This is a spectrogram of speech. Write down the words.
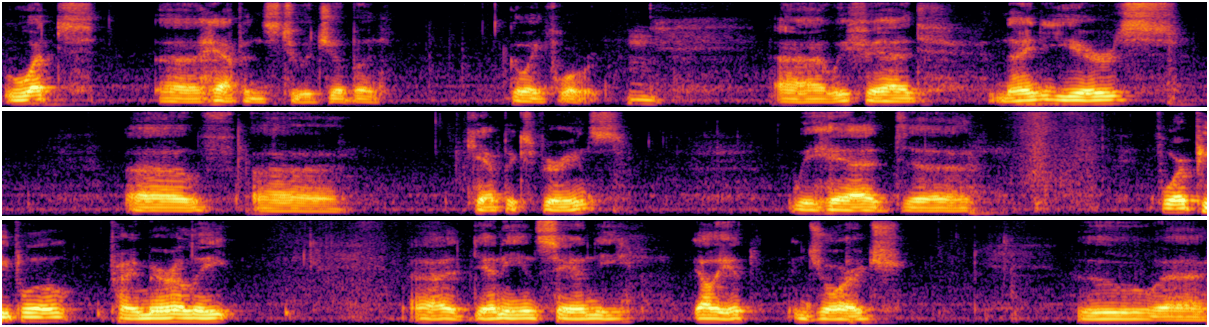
what uh, happens to Ojibwa going forward. Mm. Uh, we've had 90 years of uh, camp experience. We had uh, four people, primarily uh, Denny and Sandy, Elliot and George, who uh,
